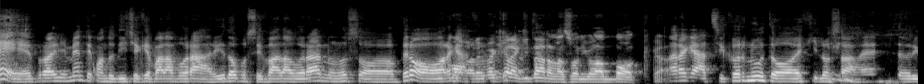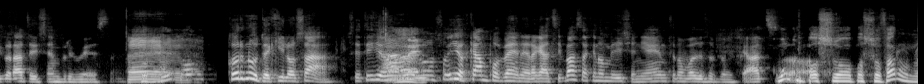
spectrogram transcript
Eh, probabilmente quando dice che va a lavorare, io dopo se va a lavorare non lo so, però ragazzi... No, perché la chitarra la suoni con la bocca. Ma ragazzi, cornuto è chi lo sa, eh. Se lo ricordatevi sempre questo. Eh. Cornuto? cornuto è chi lo sa. Se ti dico, ah, non so, io campo bene, ragazzi, basta che non mi dice niente, non voglio sapere un cazzo. Comunque posso, posso fare un,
